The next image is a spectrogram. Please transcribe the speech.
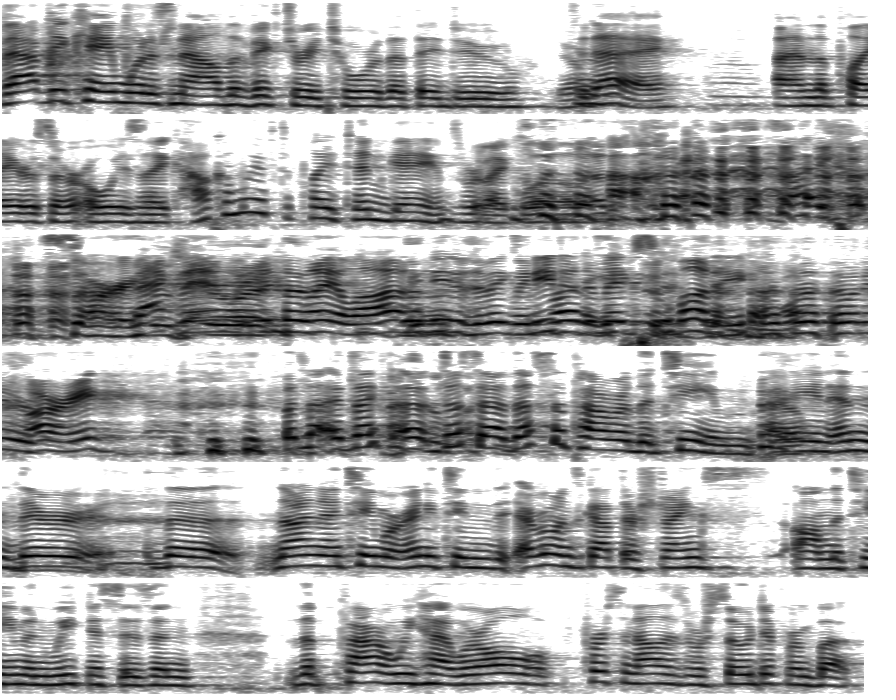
That became what is now the victory tour that they do Yep. today. And the players are always like, how come we have to play 10 games? We're like, well, that's, like, sorry. Back Just then we didn't play a lot. We needed to make we some needed money. to make some money. sorry. But like, like uh, just that, that's the power of the team. I mean, and they're the nine nine team or any team. Everyone's got their strengths on the team and weaknesses, and the power we had. We're all personalities We're so different, but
